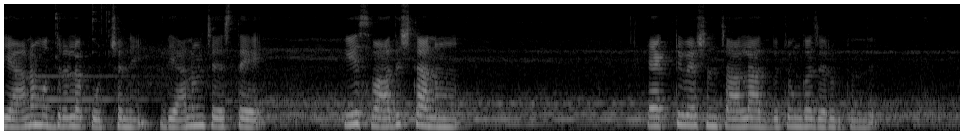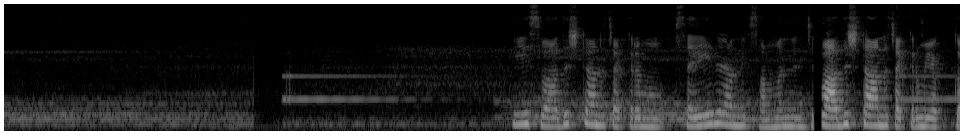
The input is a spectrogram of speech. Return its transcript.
ధ్యాన ముద్రలో కూర్చొని ధ్యానం చేస్తే ఈ స్వాదిష్టానం యాక్టివేషన్ చాలా అద్భుతంగా జరుగుతుంది. ఈ స్వాదిష్టాన చక్రము శరీరానికి సంబంధించి స్వాదిష్టాన చక్రం యొక్క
